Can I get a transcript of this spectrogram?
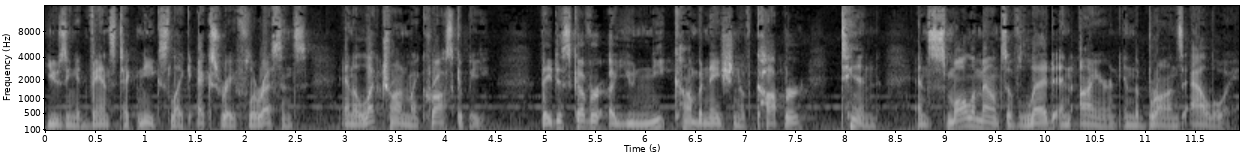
Using advanced techniques like X ray fluorescence and electron microscopy, they discover a unique combination of copper, tin, and small amounts of lead and iron in the bronze alloy.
